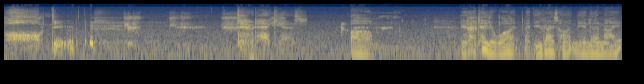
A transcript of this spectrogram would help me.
Oh, dude. Dude, heck yes. Um, dude, I tell you what, if you guys hunt the end of the night,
